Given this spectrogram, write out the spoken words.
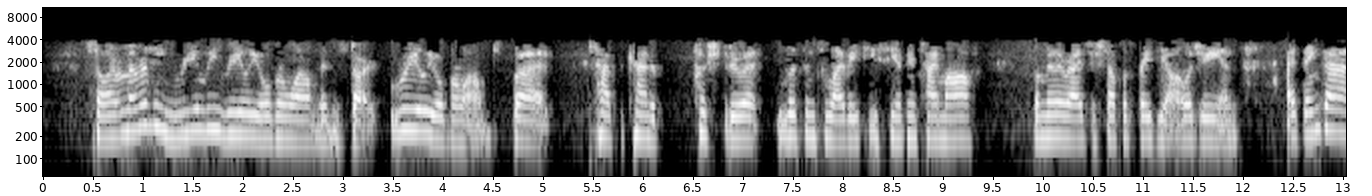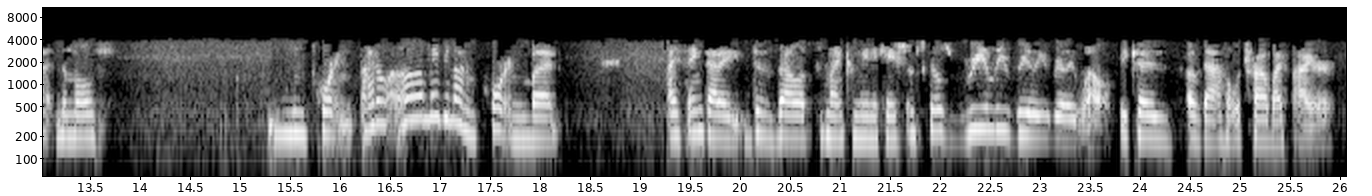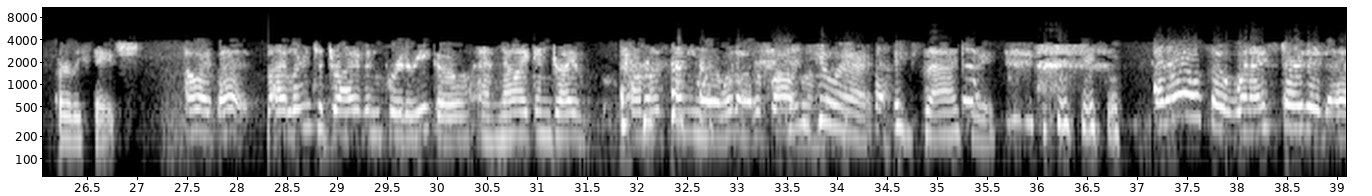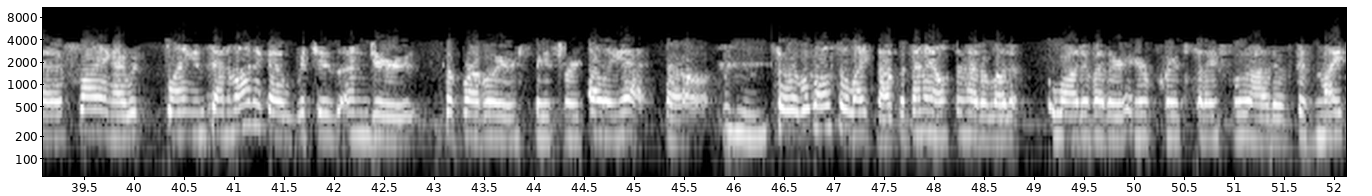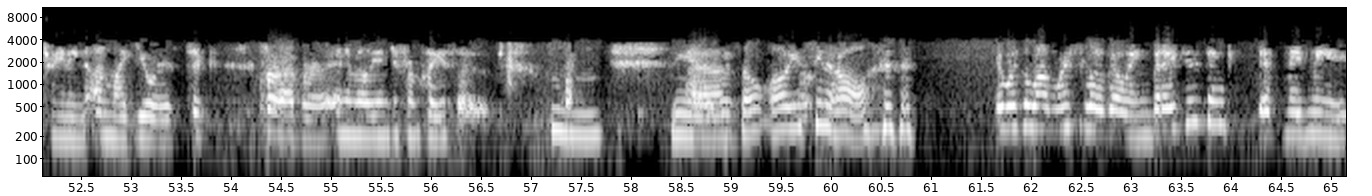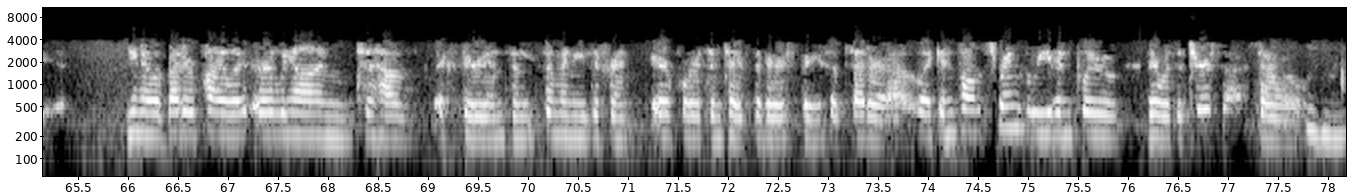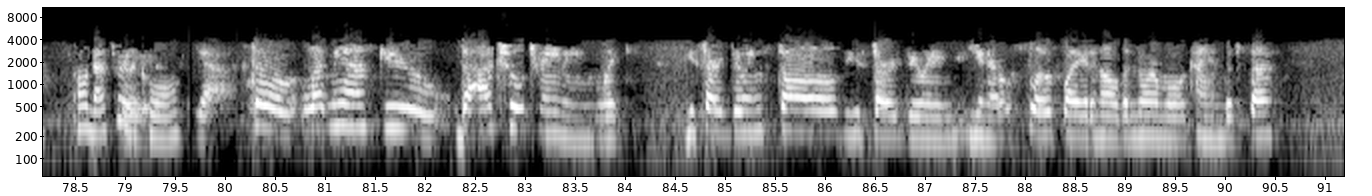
So I remember being really, really overwhelmed in the start, really overwhelmed, but just have to kind of push through it, listen to live ATC on your time off, familiarize yourself with phraseology. And I think that the most important, I don't, uh, maybe not important, but I think that I developed my communication skills really, really, really well because of that whole trial by fire early stage. Oh, I bet. I learned to drive in Puerto Rico, and now I can drive almost anywhere without a problem. Anywhere, exactly. and I also, when I started uh, flying, I was flying in Santa Monica, which is under the Bravo airspace for LAX. So, mm-hmm. so it was also like that. But then I also had a lot of a lot of other airports that I flew out of because my training, unlike yours, took forever in a million different places. Mm-hmm. Yeah. Uh, was, so, oh, you've seen it all. it was a lot more slow going, but I do think it made me, you know, a better pilot early on to have experience in so many different airports and types of airspace, et cetera. Like in Palm Springs, we even flew, there was a Chirsa. So, mm-hmm. oh, that's really so, cool. Yeah. So let me ask you the actual training, like you start doing stalls, you start doing, you know, slow flight and all the normal kind of stuff.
